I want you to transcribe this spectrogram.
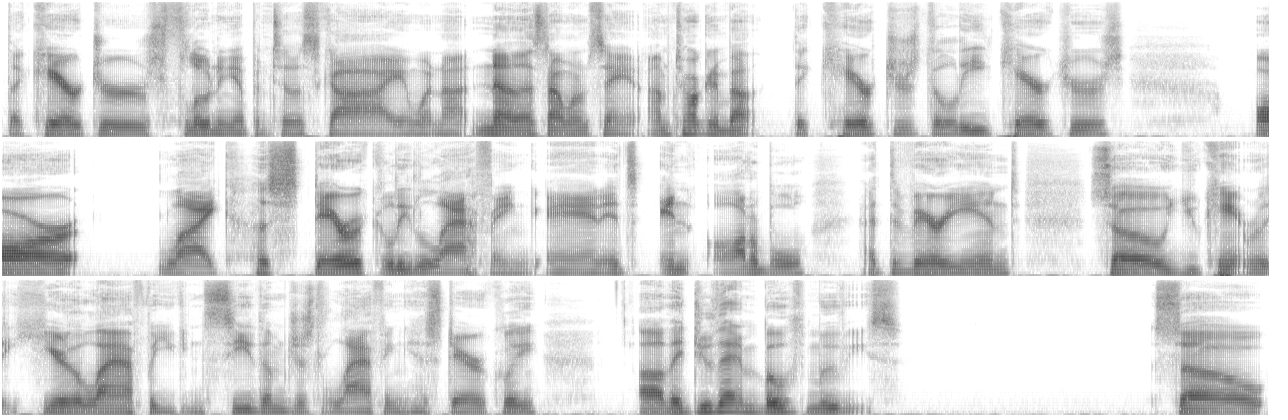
the characters floating up into the sky and whatnot. No, that's not what I'm saying. I'm talking about the characters, the lead characters, are like hysterically laughing and it's inaudible at the very end. So you can't really hear the laugh, but you can see them just laughing hysterically. Uh, they do that in both movies. So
